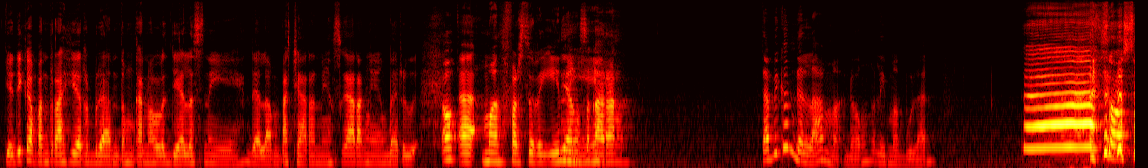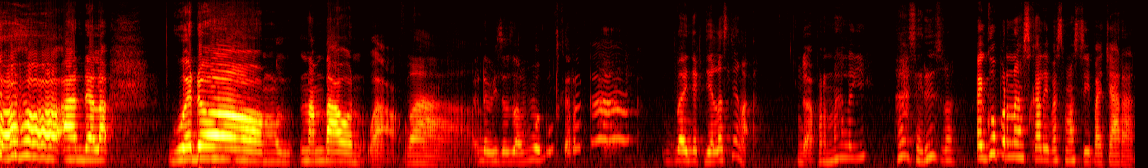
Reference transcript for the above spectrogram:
Jadi kapan terakhir berantem karena lo jealous nih dalam pacaran yang sekarang yang baru Oh. eh, anniversary ini? yang sekarang tapi kan udah lama dong lima bulan Sosokan dalam gue dong 6 tahun. Wow. wow Udah bisa sambung sekarang. Ah. banyak jealousnya nggak Nggak pernah lagi. Hah serius loh Eh gue pernah sekali pas masih pacaran.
